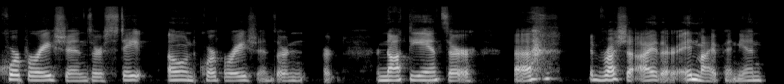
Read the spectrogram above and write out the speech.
corporations or state owned corporations are, are, are not the answer. Uh, in Russia either, in my opinion.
